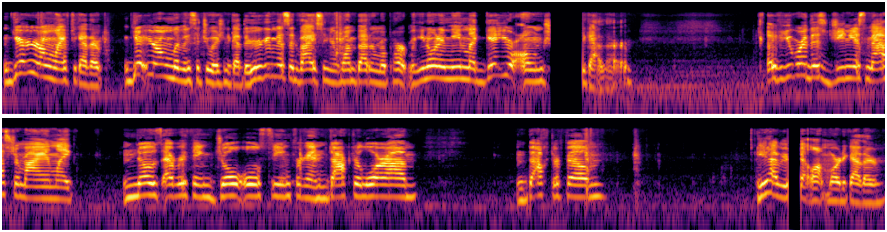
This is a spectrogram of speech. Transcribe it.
get your own life together. Get your own living situation together. You're giving us advice in your one bedroom apartment. You know what I mean? Like, get your own together. If you were this genius mastermind, like, knows everything, Joel Osteen, friggin' Dr. Laura, Dr. Phil, you have your shit a lot more together.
